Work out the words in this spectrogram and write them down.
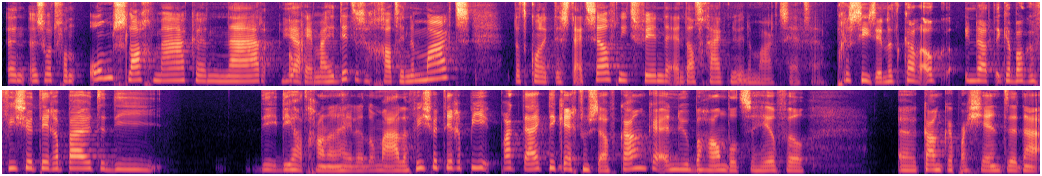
Een, een soort van omslag maken naar... Ja. oké, maar dit is een gat in de markt. Dat kon ik destijds zelf niet vinden. En dat ga ik nu in de markt zetten. Precies, en dat kan ook inderdaad. Ik heb ook een fysiotherapeute die, die, die had gewoon een hele normale fysiotherapiepraktijk. Die kreeg toen zelf kanker en nu behandelt ze heel veel eh, kankerpatiënten nou,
